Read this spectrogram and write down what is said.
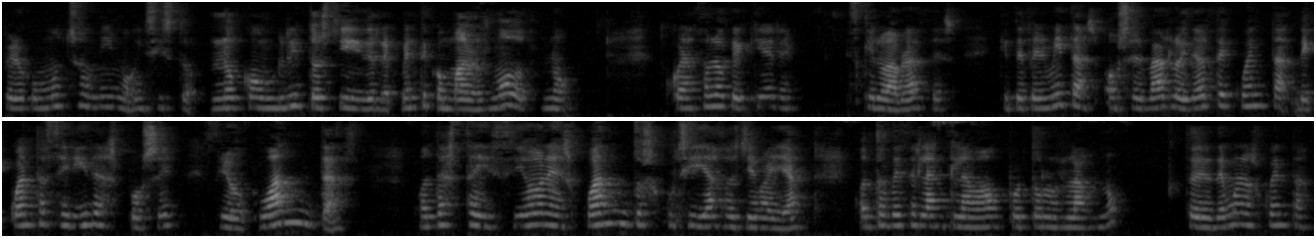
pero con mucho mimo, insisto, no con gritos y de repente con malos modos, no. Tu corazón lo que quiere es que lo abraces, que te permitas observarlo y darte cuenta de cuántas heridas posee, pero cuántas, cuántas traiciones, cuántos cuchillazos lleva ya, cuántas veces la han clavado por todos los lados, ¿no? Entonces démonos cuenta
